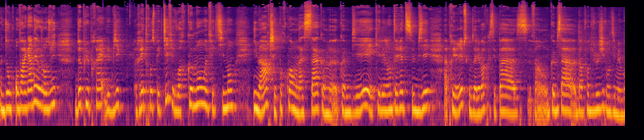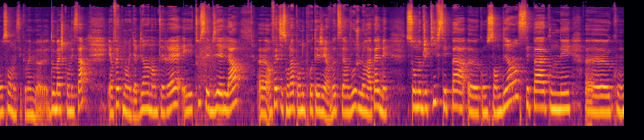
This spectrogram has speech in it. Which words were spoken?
Donc on va regarder aujourd'hui de plus près le biais rétrospectif et voir comment effectivement il marche et pourquoi on a ça comme, euh, biais et quel est l'intérêt de ce biais a priori parce que vous allez voir que c'est pas enfin comme ça d'un point de vue logique on dit mais bon sang mais c'est quand même dommage qu'on ait ça et en fait non il y a bien un intérêt et tous ces biais là euh, en fait, ils sont là pour nous protéger. Hein. Notre cerveau, je le rappelle, mais son objectif, c'est pas euh, qu'on se sente bien, c'est pas qu'on ait, euh, qu'on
